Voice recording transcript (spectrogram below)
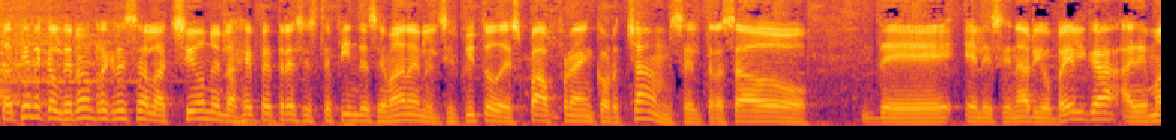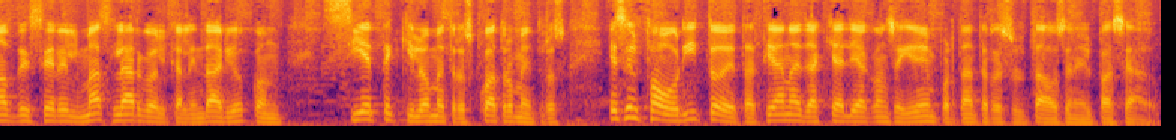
Tatiana Calderón regresa a la acción en la GP3 este fin de semana en el circuito de Spa-Francorchamps. El trazado del el escenario belga, además de ser el más largo del calendario, con 7 kilómetros 4 metros, es el favorito de Tatiana, ya que allí ha conseguido importantes resultados en el pasado.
